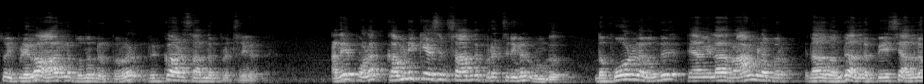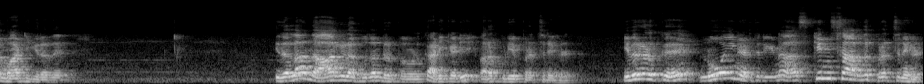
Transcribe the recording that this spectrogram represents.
ஸோ இப்படியெல்லாம் ஆறில் புதன் இருப்பவர்கள் ரெக்கார்டு சார்ந்த பிரச்சனைகள். அதே போல் கம்யூனிகேஷன் சார்ந்த பிரச்சனைகள் உண்டு. இந்த ஃபோனில் வந்து தேவையில்லாத ராங் நம்பர் ஏதாவது வந்து அதில் பேசி அதில் மாட்டிக்கிறது. இதெல்லாம் அந்த ஆறில் புதன் இருப்பவர்களுக்கு அடிக்கடி வரக்கூடிய பிரச்சனைகள். இவர்களுக்கு நோயின்னு எடுத்துட்டிங்கன்னா ஸ்கின் சார்ந்த பிரச்சனைகள்.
